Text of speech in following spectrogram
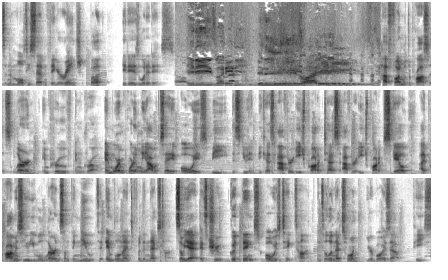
millions in the multi seven figure range, but it is what it is. It is what it is. It is what it is. Have fun with the process. Learn, improve, and grow. And more importantly, I would say always be the student because after each product test, after each product scale, I promise you, you will learn something new to implement for the next time. So yeah, it's true. Good things always take time. Until the next one, your boy's out. Peace.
